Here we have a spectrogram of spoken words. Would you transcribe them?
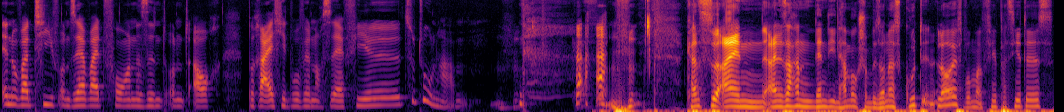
innovativ und sehr weit vorne sind und auch Bereiche, wo wir noch sehr viel zu tun haben. Kannst du ein, eine Sache nennen, die in Hamburg schon besonders gut läuft, wo mal viel passiert ist?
